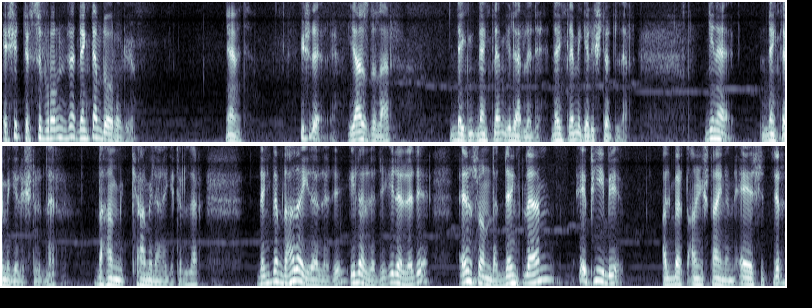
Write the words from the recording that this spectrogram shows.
eşittir sıfır olunca denklem doğru oluyor. Evet. İşte yazdılar, Den- denklem ilerledi. Denklemi geliştirdiler. Yine denklemi geliştirdiler. Daha kamil hale getirdiler. Denklem daha da ilerledi, ilerledi, ilerledi. En sonunda denklem epey bir Albert Einstein'ın E eşittir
